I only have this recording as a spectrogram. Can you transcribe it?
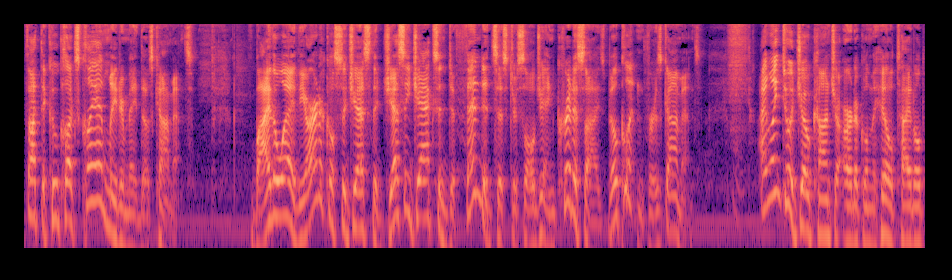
thought the Ku Klux Klan leader made those comments. By the way, the article suggests that Jesse Jackson defended Sister Souljah and criticized Bill Clinton for his comments. I linked to a Joe Concha article in The Hill titled,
